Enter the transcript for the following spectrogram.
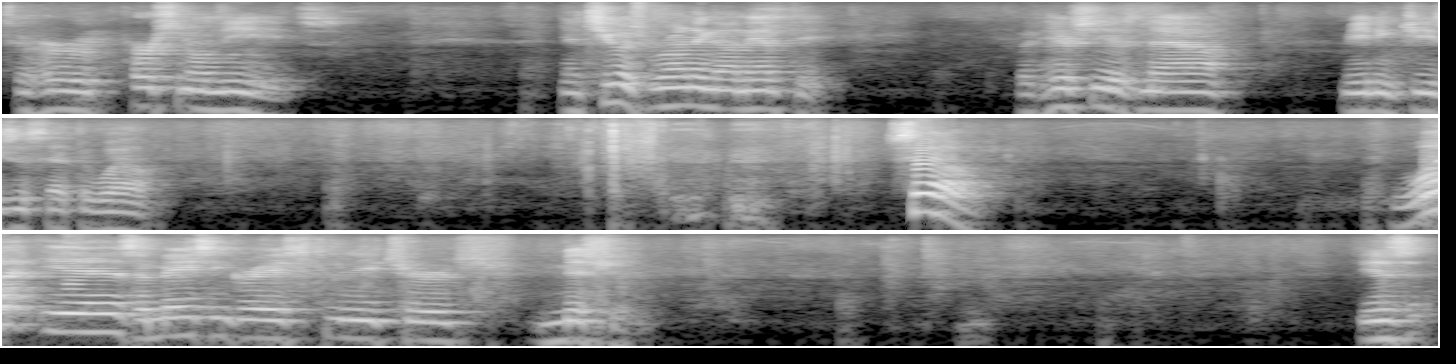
to her personal needs. And she was running on empty. But here she is now meeting Jesus at the well. So, what is Amazing Grace Community Church mission? Is,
